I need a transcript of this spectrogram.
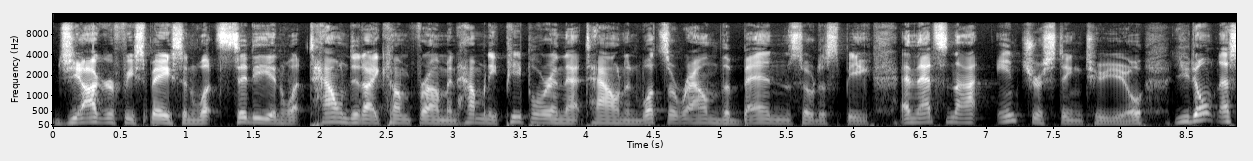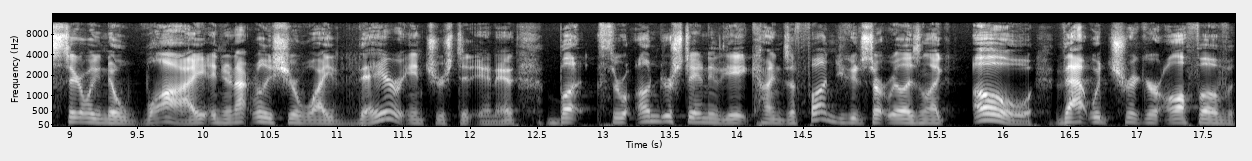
geography space and what city and what town did I come from and how many people are in that town and what's around the bend, so to speak. And that's not interesting to you you don't necessarily know why, and you're not really sure why they're interested in it. But through understanding the eight kinds of fun, you can start realizing, like, oh, that would trigger off of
